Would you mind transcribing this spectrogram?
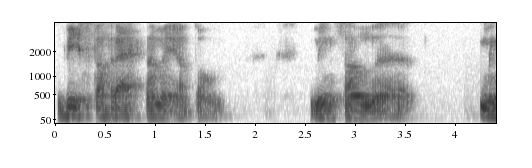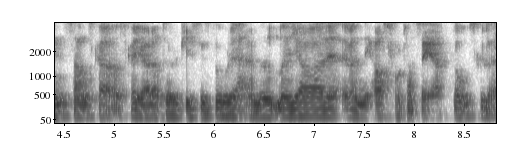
visst att räkna med att de minsann eh, minsann ska, ska göra turkisk historia här. Men, men jag, jag, vet inte, jag har svårt att se att de skulle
